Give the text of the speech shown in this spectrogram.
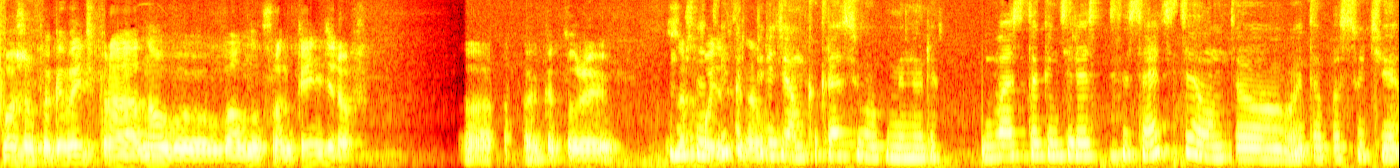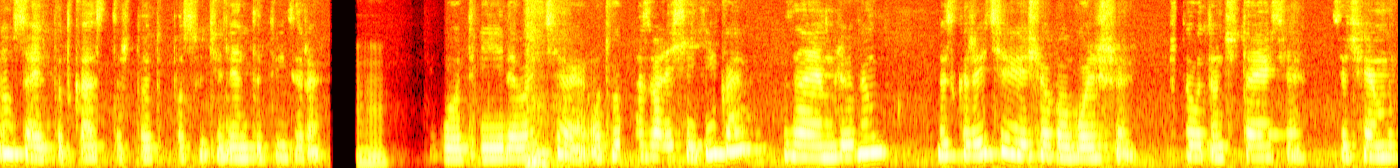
Можем поговорить про новую волну фронтендеров, э, которые заходят к нам. перейдем, как раз его упомянули. У вас так интересный сайт сделан, то это по сути, ну, сайт подкаста, что это по сути лента Твиттера. Угу. Вот, и давайте, вот вы назвали Ситника, знаем, любим. Расскажите еще побольше, что вы там читаете, зачем,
